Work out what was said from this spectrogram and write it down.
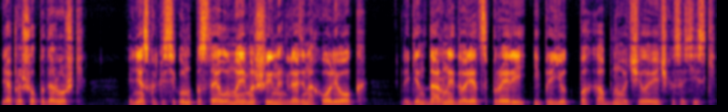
Я прошел по дорожке и несколько секунд постоял у моей машины, глядя на Холлиок, легендарный дворец прерий и приют похабного человечка-сосиски.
